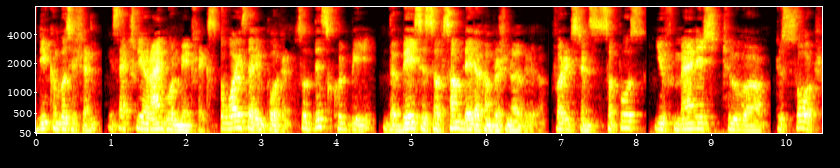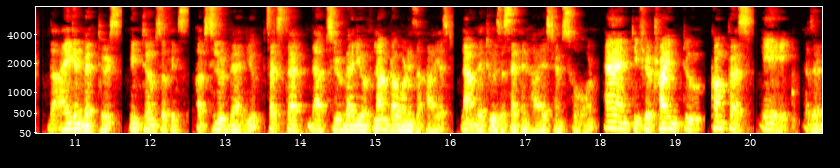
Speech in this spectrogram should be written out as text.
decomposition is actually a rank 1 matrix. So why is that important? So this could be the basis of some data compression algorithm. For instance, suppose you've managed to uh, to sort the eigenvectors in terms of its absolute value such that the absolute value of lambda 1 is the highest, lambda 2 is the second highest and so on. And if you're trying to compress A as a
